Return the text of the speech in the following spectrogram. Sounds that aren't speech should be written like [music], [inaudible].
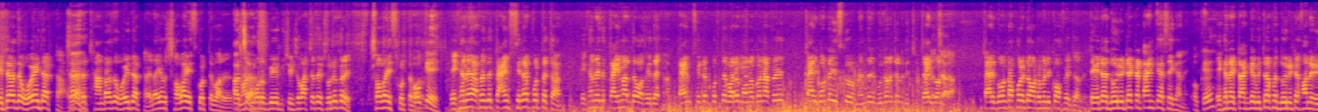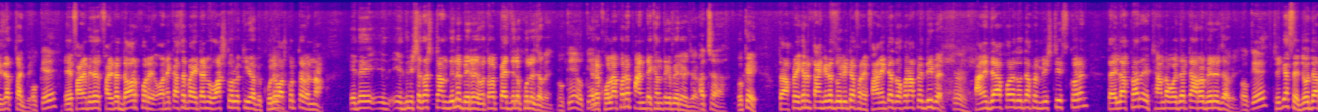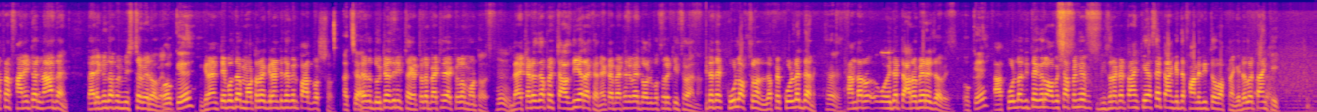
এটা যে ওয়েদারটা হ্যাঁ। এটা যে ঠান্ডা যে ওয়েদারটা এটা কিন্তু সবাই ইউজ করতে পারবে আচ্ছা। মুরব্বী শিশু বাচ্চা থেকে শুরু করে সবাই ইউজ করতে পারবে. এখানে আপনি যদি টাইম সেট আপ করতে চান এখানে যে টাইমার দেওয়া আছে দেখেন টাইম সেট আপ করতে পারে মনে করেন আপনি চার ঘণ্টা ইউজ করবেন আমি বোঝানোর জন্য দিচ্ছি চার আচ্ছা। ঘণ্টা চার ঘণ্টা পরে এটা অটোমেটিক অফ হয়ে যাবে তো এটা দুই লিটার একটা ট্যাঙ্কি আছে এখানে ওকে এখানে ট্যাঙ্কের ভিতরে আপনার দুই লিটার পানি রিজার্ভ থাকবে ওকে এই পানির ভিতরে পানিটা দেওয়ার পরে অনেক আছে বা এটা আমি ওয়াশ করবে কীভাবে খুলে হ্যাঁ। ওয়াশ করতে হবে না এদের এই জিনিসটা জাস্ট টান দিলে বের হয়ে যাবে তারপর প্যাচ দিলে খুলে যাবে। ওকে ওকে এটা খোলার পরে পানিটা এখান থেকে বের হয়ে যাবে। আচ্ছা। ওকে তো আপনি এখানে টাঙ্কিটা দুই লিটার পানি পানিটা যখন আপনি দিবেন পানি দেওয়ার পরে যদি আপনি মিষ্টি করেন তাইলে আপনার এই ঠান্ডা ওয়েদারটা আরও বেড়ে যাবে। ওকে ঠিক আছে? যদি আপনার পানিটা না দেন তাহলে কিন্তু আপনার মিষ্টিটা বের হবে ওকে গ্যারান্টি বলতে মোটরের গ্যারান্টি থাকবেন পাঁচ বছর। আচ্ছা। এটা দুইটা জিনিস থাকে একটা হলো ব্যাটারি একটা হলো মোটর ব্যাটারি যদি আপনি চার্জ দিয়ে রাখেন একটা ব্যাটারি ভাই দশ বছরের কিছু হয় না। এটাতে কুল অপশন আছে আপনি কোল্ডের দেন হ্যাঁ। ঠান্ডার ওয়েদারটা আরও বেড়ে যাবে। ওকে আর কোল্ডটা দিতে গেলে অবশ্যই আপনাকে পিছনে একটা ট্যাঙ্কি আছে ট্যাঙ্কিতে পানি দিতে হবে আপনাকে। এটা হলো ট্যাঙ্কি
